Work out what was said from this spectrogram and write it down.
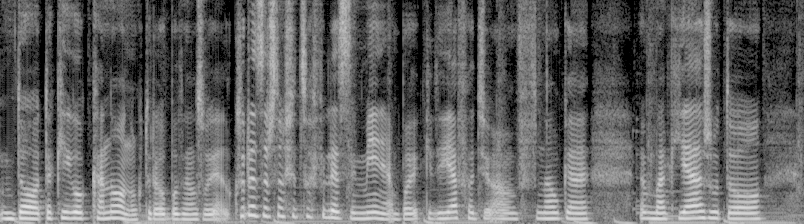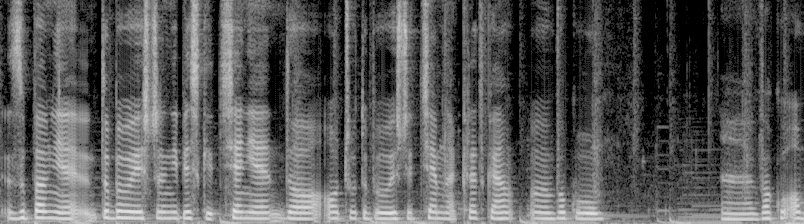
do takiego kanonu, który obowiązuje, które zresztą się co chwilę zmienia, bo kiedy ja wchodziłam w naukę makijażu, to zupełnie to były jeszcze niebieskie cienie do oczu, to była jeszcze ciemna kredka e, wokół e, wokół ob,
